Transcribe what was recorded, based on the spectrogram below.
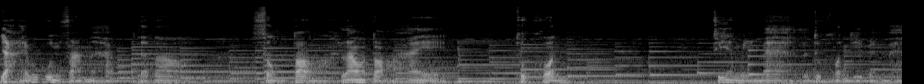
อยากให้พวกคุณฟังนะครับ แล้วก็ส่งต่อเล่าต่อให้ทุกคน ที่ยังมีแม่หรือทุกคนที่เป็นแม่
